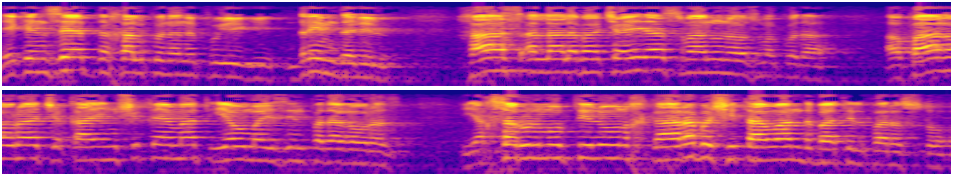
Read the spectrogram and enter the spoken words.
لیکن زید د خلکو نه نه پویږي دریم دلیل خاص الله لبا چای د اسمانونو او زمکو دا او پاغه ورځ چې قائم شي قیامت یوم یزین په دغه ورځ یخسر المبتلون خکاره بشی تاوان د باطل پرستو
